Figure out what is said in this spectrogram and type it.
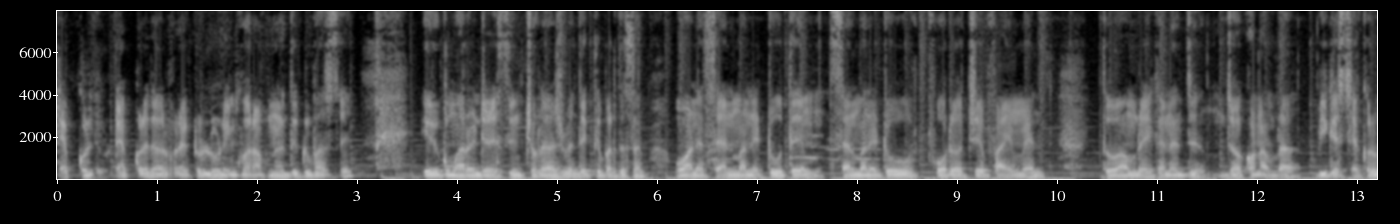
ট্যাপ করে দেবো। ট্যাপ করে দেওয়ার পরে একটু লোডিং করা আপনার দেখতে পাচ্ছে এরকম আরও ইন্টারেস্টিং চলে আসবে, দেখতে পারতেছেন। ওয়ানে স্যান মানে টুতে স্যান মানে টু ফোরে হচ্ছে ফাইভ মেন তো আমরা এখানে যখন আমরা বিকাশ চেক করব,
